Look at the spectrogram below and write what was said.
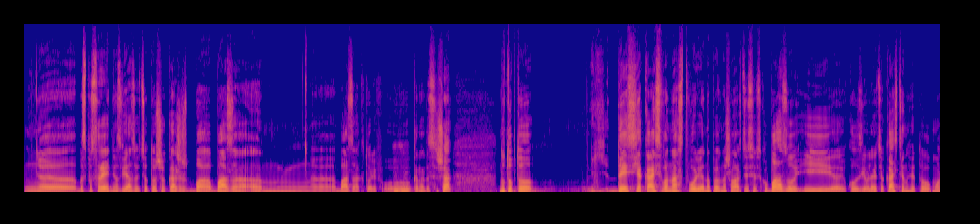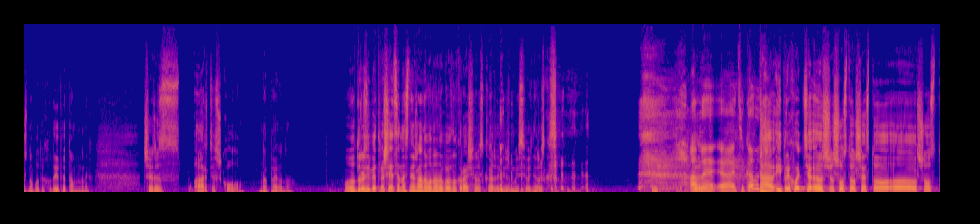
е, безпосередньо зв'язується, то, що кажеш, база, ем, е, база акторів у Мгм. Канади США. Ну, тобто, десь якась вона створює, напевно, що артистівську базу, і е, коли з'являються кастинги, то можна буде ходити там на них через артіст школу, напевно. Друзі, підпишіться на Сніжану, вона, напевно, краще розкаже, ніж ми сьогодні розказали. Але е, цікаво, що А, і приходьте що 6, 6, е, 6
